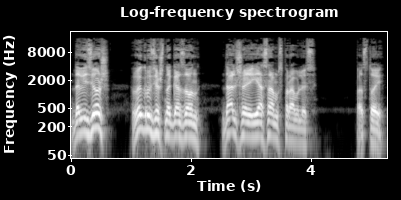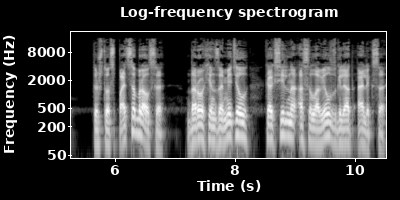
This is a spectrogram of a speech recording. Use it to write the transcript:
Довезешь, выгрузишь на газон. Дальше я сам справлюсь». «Постой, ты что, спать собрался?» Дорохин заметил, как сильно осоловел взгляд Алекса.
